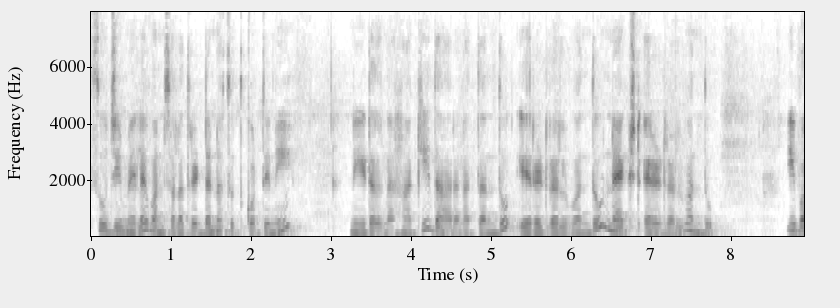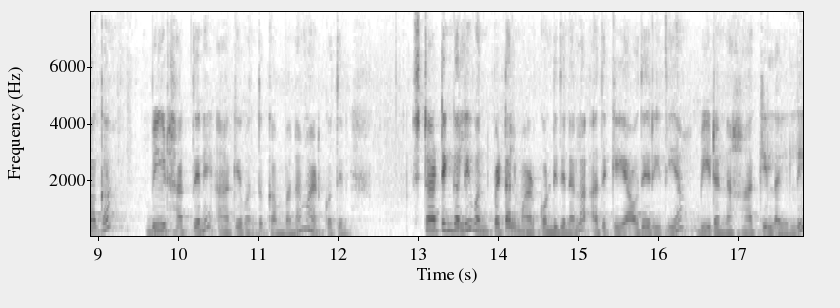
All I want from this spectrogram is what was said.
ಸೂಜಿ ಮೇಲೆ ಒಂದು ಸಲ ಥ್ರೆಡ್ಡನ್ನು ಸುತ್ಕೊಡ್ತೀನಿ. ನೀಡಲ್ನ ಹಾಕಿ ದಾರನ ತಂದು ಎರಡರಲ್ಲಿ ಒಂದು, ನೆಕ್ಸ್ಟ್ ಎರಡರಲ್ಲಿ ಒಂದು. ಇವಾಗ ಬೀಡ್ ಹಾಕ್ತೇನೆ, ಹಾಗೆ ಒಂದು ಕಂಬನ ಮಾಡ್ಕೋತೀನಿ. ಸ್ಟಾರ್ಟಿಂಗಲ್ಲಿ ಒಂದು ಪೆಟಲ್ ಮಾಡ್ಕೊಂಡಿದ್ದೀನಲ್ಲ, ಅದಕ್ಕೆ ಯಾವುದೇ ರೀತಿಯ ಬೀಡನ್ನು ಹಾಕಿಲ್ಲ ಇಲ್ಲಿ.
